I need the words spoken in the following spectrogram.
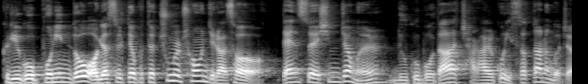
그리고 본인도 어렸을 때부터 춤을 춰온지라서 댄 서의 심정을 누구보다 잘 알고 있었다는 거죠.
